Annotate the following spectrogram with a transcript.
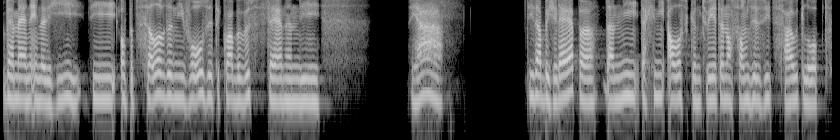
bij mijn energie, die op hetzelfde niveau zitten qua bewustzijn en die, ja, die dat begrijpen, dat, niet, dat je niet alles kunt weten en dat soms eens iets fout loopt.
